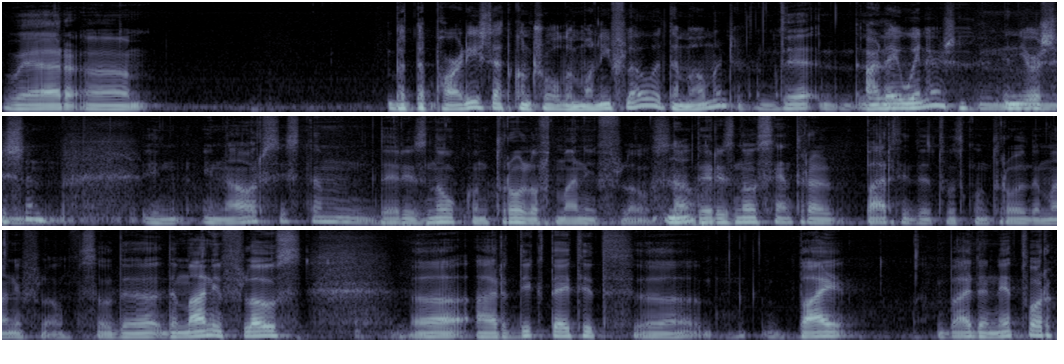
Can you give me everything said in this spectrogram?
where um, But the parties that control the money flow at the moment, the, are they winners in your Mm, system? In, in our system, there is no control of money flow. So No? there is no central party that would control the money flow. So the, the money flows uh, are dictated uh, by, by the network,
